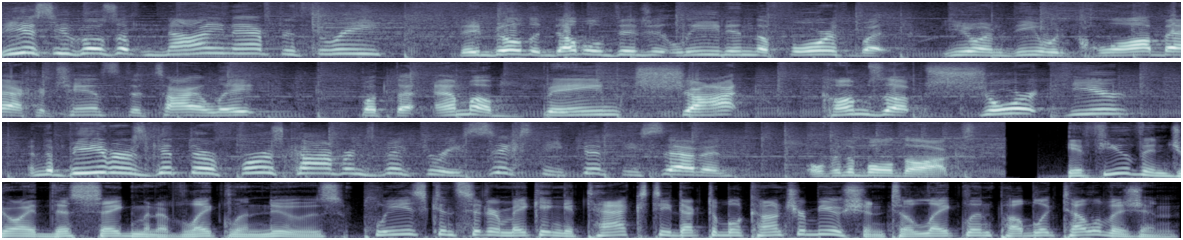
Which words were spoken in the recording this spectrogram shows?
BSU goes up nine after three. They build a double-digit lead in the fourth, but UMD would claw back a chance to tie late. But the Emma Bame shot comes up short here, and the Beavers get their first conference victory, 60-57 over the Bulldogs. If you've enjoyed this segment of Lakeland News, please consider making a tax-deductible contribution to Lakeland Public Television.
